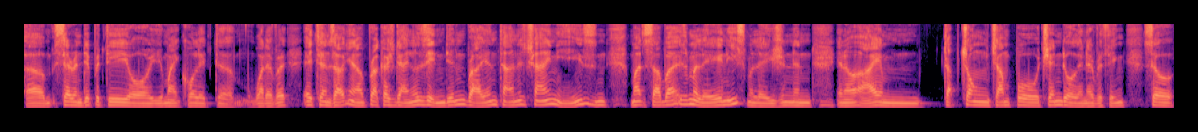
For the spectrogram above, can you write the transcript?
um, serendipity, or you might call it um, whatever. It turns out, you know, Prakash Daniel is Indian, Brian Tan is Chinese, and Mad Sabah is Malay and East Malaysian, and you know, I am chapchong, champo, chendol, and everything. So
